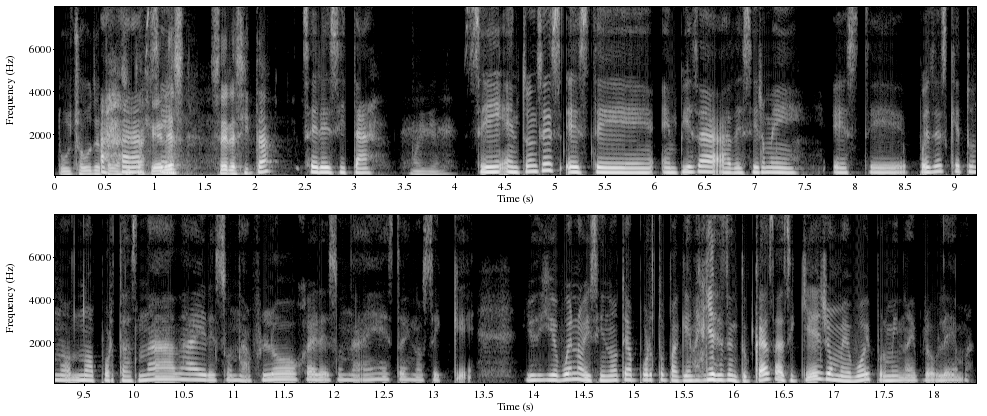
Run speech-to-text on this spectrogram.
tu show de Ajá, payasita. que sí. eres cerecita. cerecita. Muy bien. Sí, entonces este empieza a decirme este, pues es que tú no, no aportas nada, eres una floja, eres una esto y no sé qué. Yo dije, bueno, y si no te aporto, ¿para qué me quieres en tu casa? Si quieres, yo me voy, por mí no hay problema.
